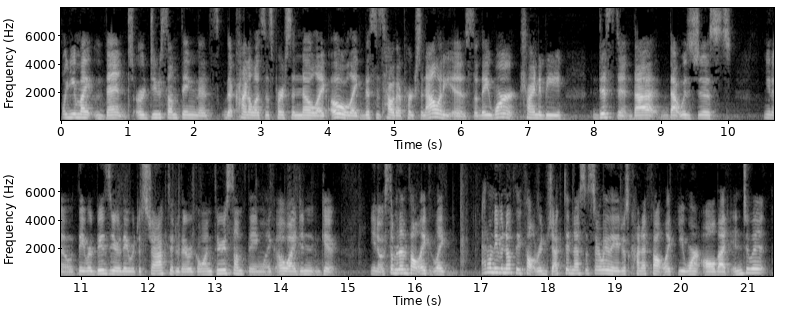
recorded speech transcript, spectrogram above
or you might vent or do something that's that kind of lets this person know, like, oh, like this is how their personality is. So they weren't trying to be distant. That that was just, you know, they were busy or they were distracted or they were going through something. Like, oh, I didn't get, you know, some of them felt like like I don't even know if they felt rejected necessarily. They just kind of felt like you weren't all that into it.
